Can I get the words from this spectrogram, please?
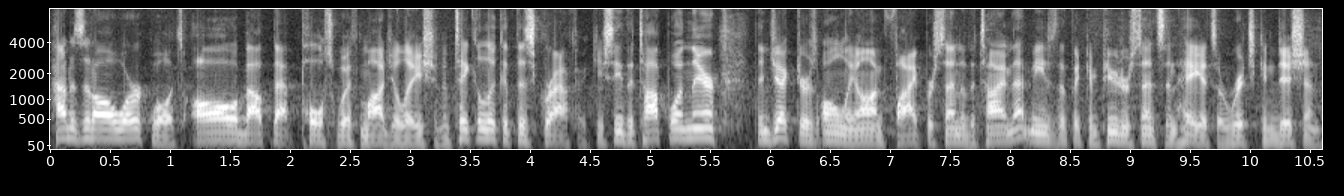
How does it all work? Well, it's all about that pulse width modulation. And take a look at this graphic. You see the top one there? The injector is only on 5% of the time. That means that the computer's sensing, hey, it's a rich condition.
